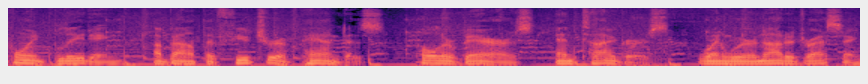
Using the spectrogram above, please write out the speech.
point bleeding about the future of pandas polar bears, and tigers, when we're not addressing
